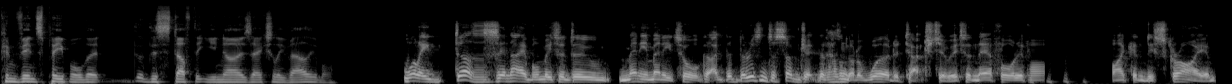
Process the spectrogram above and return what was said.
convince people that this stuff that you know is actually valuable. Well, it does enable me to do many, many talks. There isn't a subject that hasn't got a word attached to it, and therefore, if I, I can describe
